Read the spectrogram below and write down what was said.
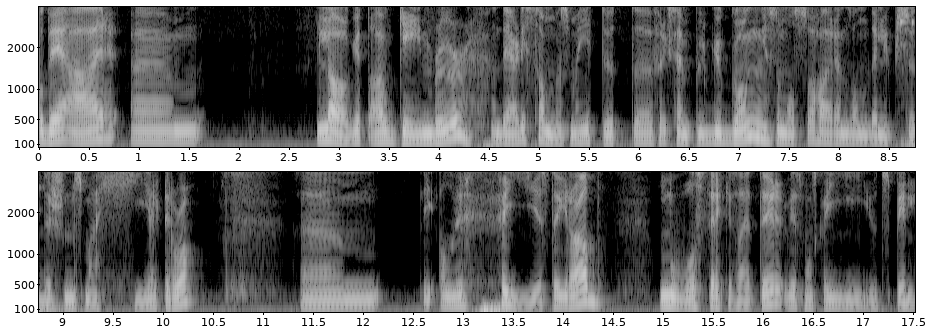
Og det er eh, laget av Gamebrewer. Det er de samme som har gitt ut uh, f.eks. Gugong, som også har en sånn deluxe edition som er helt rå. Um, I aller høyeste grad noe å strekke seg etter hvis man skal gi ut spill.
